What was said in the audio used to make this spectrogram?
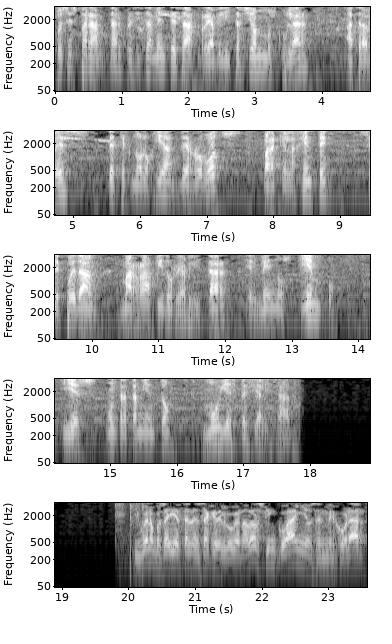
pues es para dar precisamente esa rehabilitación muscular a través de tecnología de robots para que la gente se pueda más rápido rehabilitar el menos tiempo y es un tratamiento muy especializado. Y bueno, pues ahí está el mensaje del gobernador, cinco años en mejorar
